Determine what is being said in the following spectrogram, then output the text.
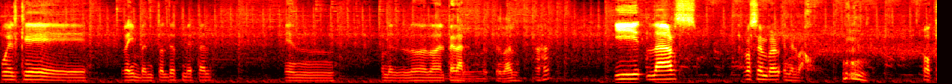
fue el que reinventó el death metal en con el, pedal. El, el pedal. Ajá. Y Lars Rosenberg en el bajo. ok,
